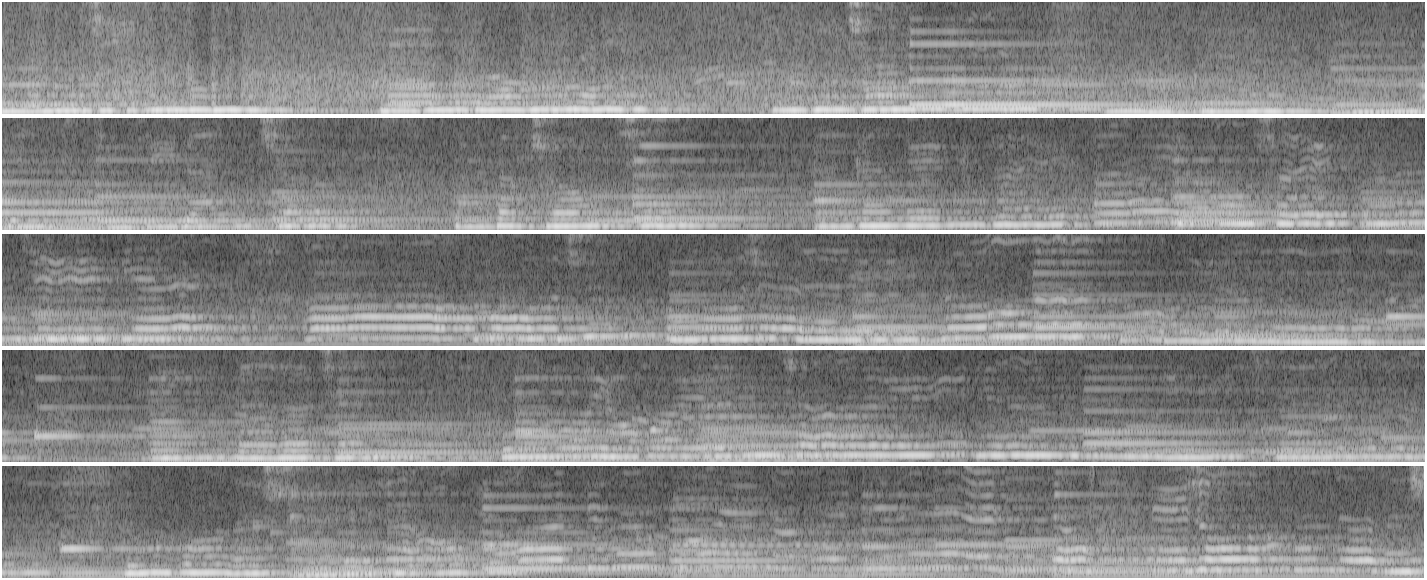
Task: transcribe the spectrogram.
我们寂寞，孤单座位，听听唱片，你我回到身边，骑骑单车，荡荡秋千，看看云堆。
